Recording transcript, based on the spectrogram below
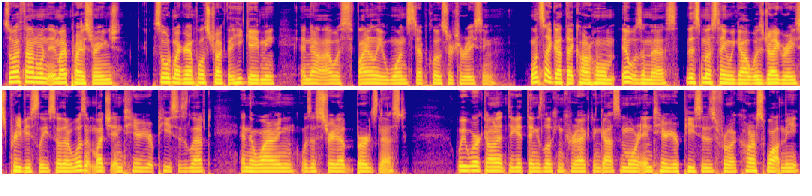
So I found one in my price range, sold my grandpa's truck that he gave me, and now I was finally one step closer to racing. Once I got that car home, it was a mess. This Mustang we got was drag raced previously, so there wasn't much interior pieces left, and the wiring was a straight up bird's nest. We worked on it to get things looking correct and got some more interior pieces from a car swap meet,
